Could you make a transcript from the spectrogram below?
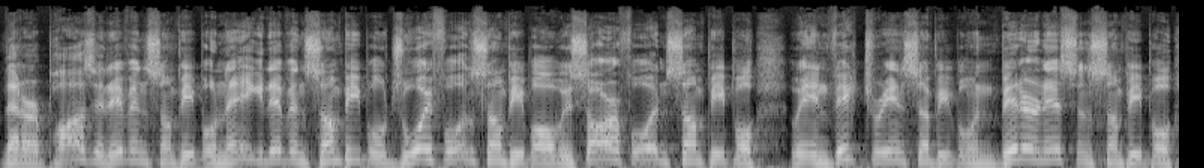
that are positive and some people negative, and some people joyful and some people always sorrowful, and some people in victory and some people in bitterness, and some people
